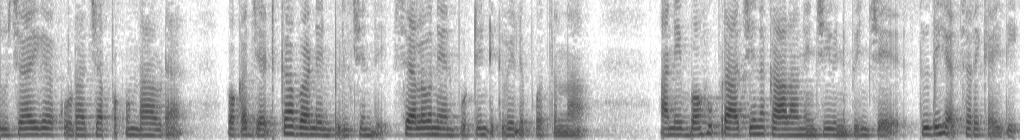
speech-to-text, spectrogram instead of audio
చూచాయిగా కూడా చెప్పకుండా ఆవిడ ఒక జట్కా బండిని పిలిచింది. సెలవు నేను పుట్టింటికి వెళ్ళిపోతున్నా అని బహు ప్రాచీన కాలం నుంచి వినిపించే తుది హెచ్చరిక ఇది.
